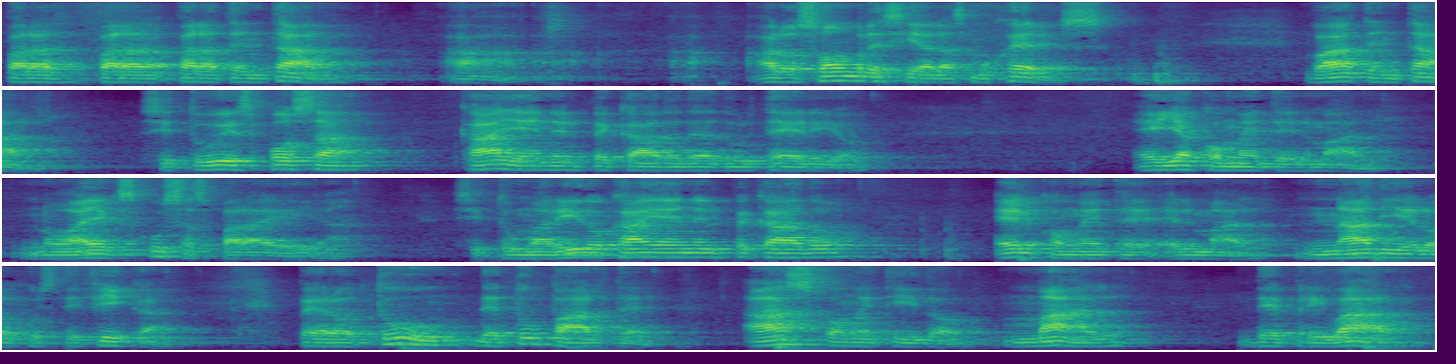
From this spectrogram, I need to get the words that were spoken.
para, para, tentar a, a los hombres y a las mujeres va a tentar. Si tu esposa cae en el pecado de adulterio, ella comete el mal. No hay excusas para ella. Si tu marido cae en el pecado, él comete el mal. Nadie lo justifica. Pero tú, de tu parte, has cometido mal de privar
